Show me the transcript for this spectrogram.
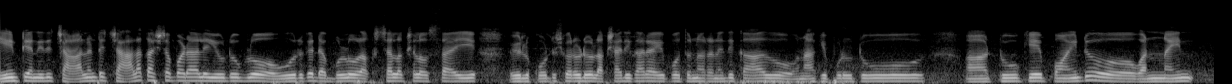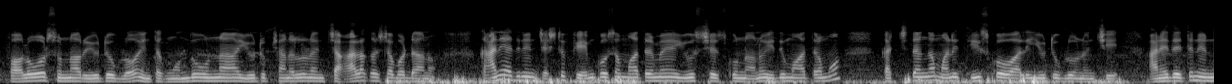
ఏంటి అనేది చాలా అంటే చాలా కష్టపడాలి యూట్యూబ్‌లో. ఊరికే డబ్బులు లక్ష లక్షలు వస్తాయి. వీళ్ళు కోటీశ్వరుడు, లక్షాధికారి అయిపోతున్నారు అనేది కాదు. నాకు ఇప్పుడు two two K point 19 followers ఉన్నారు యూట్యూబ్‌లో. ఇంతకుముందు ఉన్న యూట్యూబ్ ఛానల్లో నేను చాలా కష్టపడ్డాను. కానీ అది నేను జస్ట్ ఫేమ్ కోసం మాత్రమే యూస్ చేసుకున్నాను. ఇది మాత్రము ఖచ్చితంగా మనీ తీసుకోవాలి యూట్యూబ్‌లో నుంచి అనేది అయితే నేను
